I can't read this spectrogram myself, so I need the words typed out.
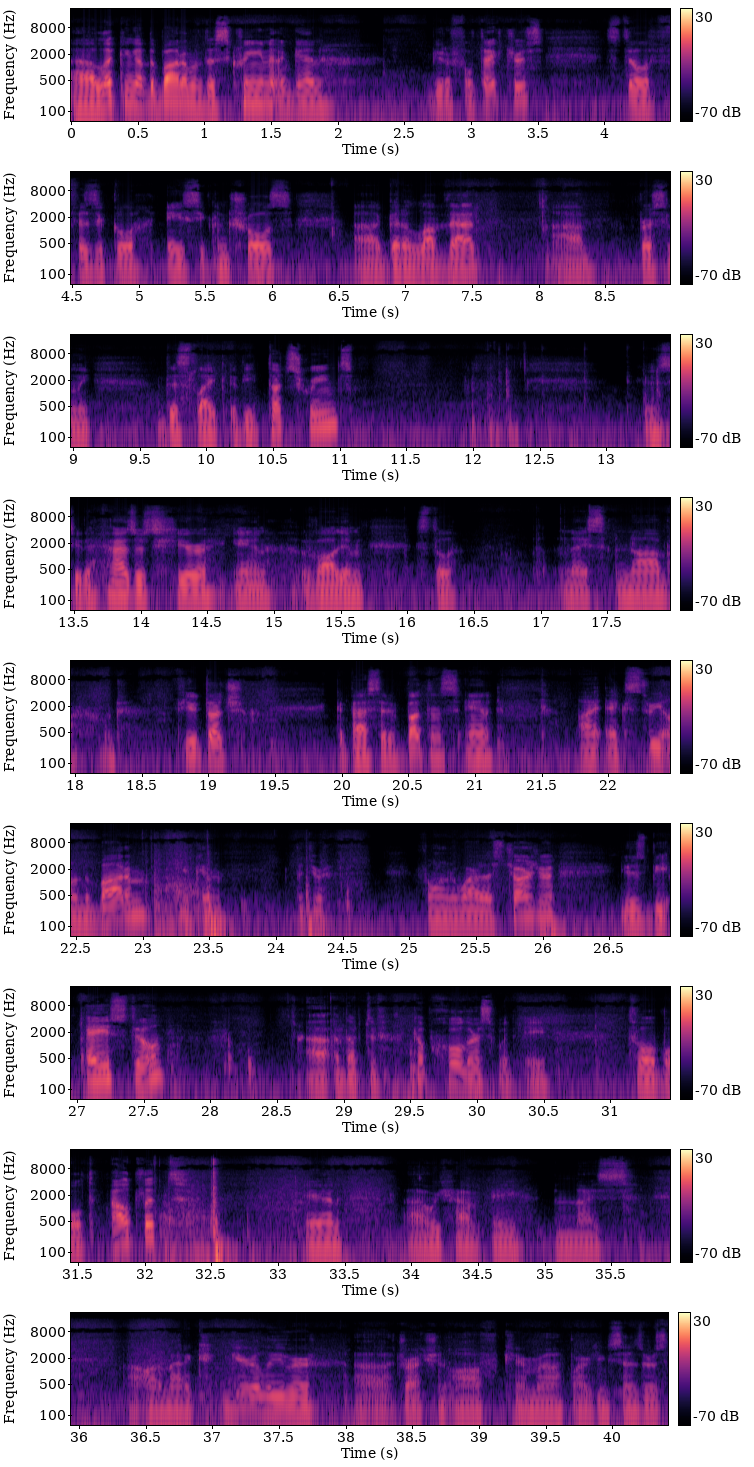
Uh, looking at the bottom of the screen, again, beautiful textures, still physical AC controls, uh, gotta love that. Uh, personally, dislike the touch screens. You can see the hazards here and volume, still nice knob with few touch capacitive buttons and iX3 on the bottom. You can put your phone on a wireless charger, USB-A still, uh, adaptive cup holders with a 12 volt outlet and uh, we have a, nice uh, automatic gear lever uh, traction off camera parking sensors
